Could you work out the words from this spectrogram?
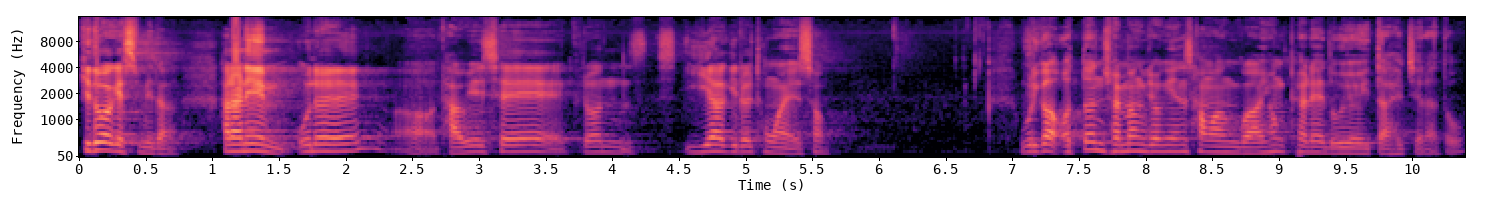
기도하겠습니다. 하나님, 오늘 어, 다윗의 그런 이야기를 통하여서 우리가 어떤 절망적인 상황과 형편에 놓여 있다 할지라도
